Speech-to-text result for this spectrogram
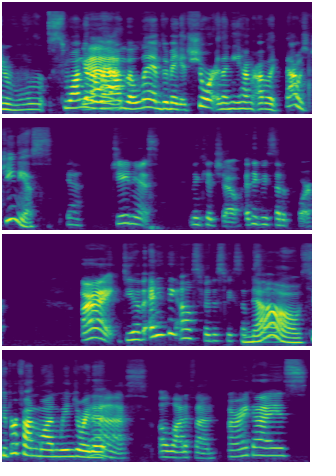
and r- swung it around the limb to make it short, and then he hung. I was like, that was genius. Yeah, genius. In the kid show. I think we said it before. All right. Do you have anything else for this week's episode? No, super fun one. We enjoyed it. Yes. A lot of fun. All right, guys.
